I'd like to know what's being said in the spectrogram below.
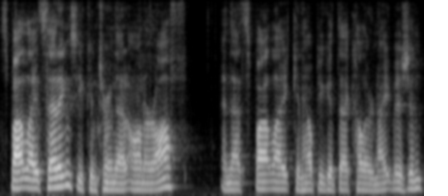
Spotlight settings, you can turn that on or off and that spotlight can help you get that color night vision.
